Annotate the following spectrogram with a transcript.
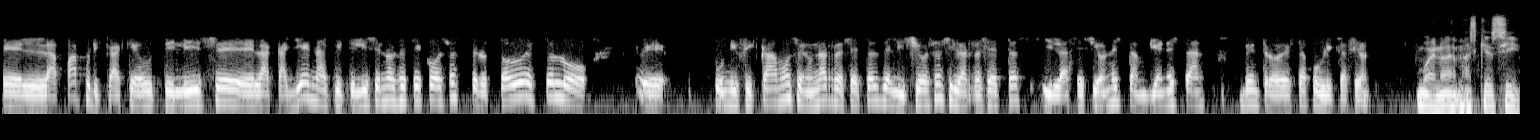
la páprica, que utilice la cayena, que utilice no sé qué cosas, pero todo esto lo eh, unificamos en unas recetas deliciosas y las recetas y las sesiones también están dentro de esta publicación. Bueno, además que sí,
